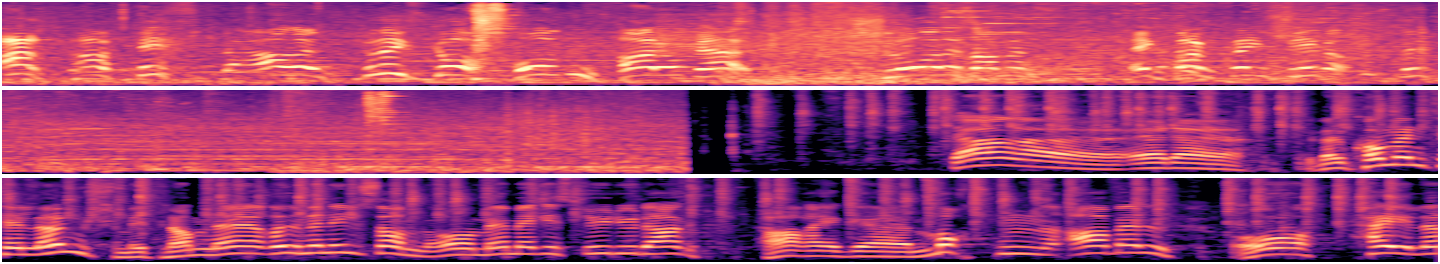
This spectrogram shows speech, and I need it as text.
Alt av fisk, all den brygg båten har oppi her. Slå det sammen. Jeg banker inn slinger. Der eh, er det Velkommen til lunsj. Mitt navn er Rune Nilsson, og med meg i studio i dag har jeg eh, Morten Abel og hele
